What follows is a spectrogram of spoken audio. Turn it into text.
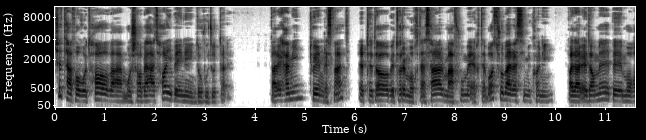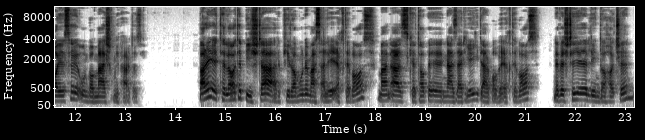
چه تفاوتها و مشابهتهایی بین این دو وجود داره؟ برای همین توی این قسمت ابتدا به طور مختصر مفهوم اقتباس رو بررسی می‌کنیم و در ادامه به مقایسه اون با مشق می‌پردازیم. برای اطلاعات بیشتر پیرامون مسئله اقتباس من از کتاب نظریه‌ای در باب اقتباس نوشته لیندا هاچن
